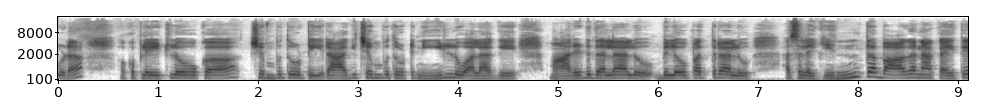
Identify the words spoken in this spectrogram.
కూడా ఒక ప్లేట్లో ఒక చెంబుతోటి రాగి చెంబుతోటి నీళ్ళు అలాగే మారేడు దళాలు బిలోపత్రాలు. అసలు ఎంత బాగా నాకైతే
